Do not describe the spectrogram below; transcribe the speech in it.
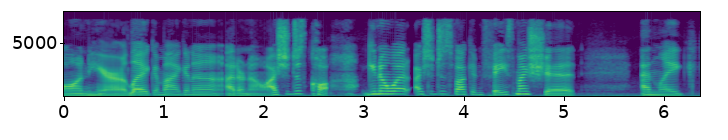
on here. Like, am I gonna? I don't know. I should just call. You know what? I should just fucking face my shit and like.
